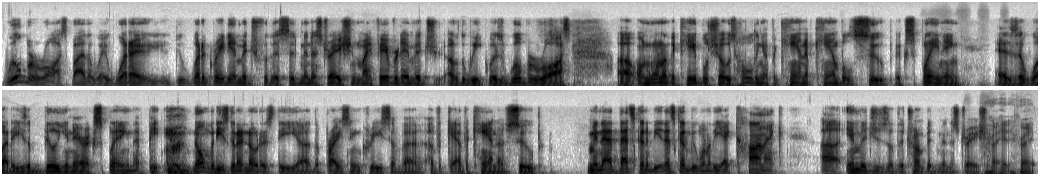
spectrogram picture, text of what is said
Wilbur Ross, by the way, what a what a great image for this administration. My favorite image of the week was Wilbur Ross uh, on one of the cable shows holding up a can of Campbell's soup, explaining as a what he's a billionaire, explaining that pe- nobody's going to notice the uh, the price increase of a, of a of a can of soup. I mean that that's going to be that's going to be one of the iconic uh, images of the Trump administration. Right, right.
